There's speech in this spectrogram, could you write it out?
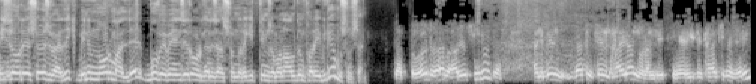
Biz de oraya söz verdik. Benim normalde bu ve benzeri organizasyonlara gittiğim zaman aldığım parayı biliyor musun sen? Ya doğrudur abi arıyorsundur da. Hani ben zaten senin hayran olan birisiyim. Her gece takip ederim.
